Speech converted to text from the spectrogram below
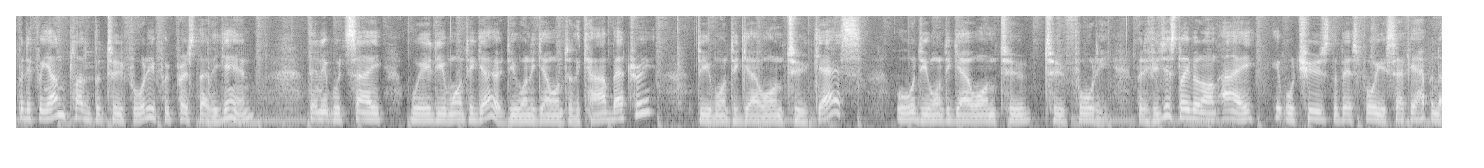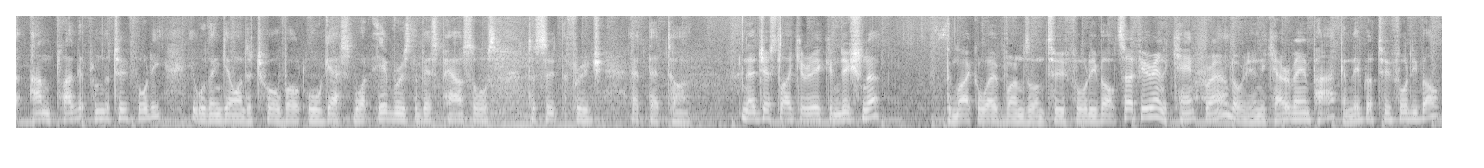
But if we unplug the 240, if we press that again, then it would say, where do you want to go? Do you want to go onto the car battery? Do you want to go on to gas? Or do you want to go on to 240? But if you just leave it on A, it will choose the best for you. So if you happen to unplug it from the 240, it will then go on to 12 volt or gas, whatever is the best power source to suit the fridge at that time. Now, just like your air conditioner, the microwave runs on 240 volts. So if you're in a campground or in a caravan park and they've got 240 volt,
